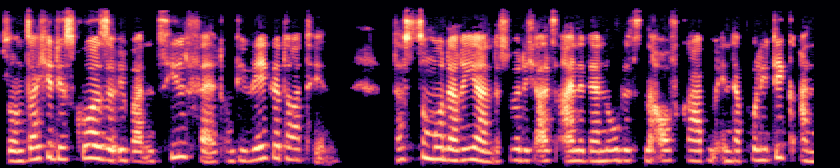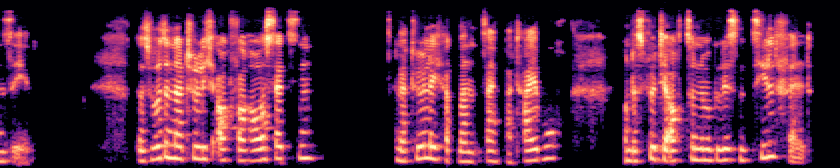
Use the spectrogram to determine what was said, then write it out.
So, und solche Diskurse über ein Zielfeld und die Wege dorthin, das zu moderieren, das würde ich als eine der nobelsten Aufgaben in der Politik ansehen. Das würde natürlich auch voraussetzen, natürlich hat man sein Parteibuch und das führt ja auch zu einem gewissen Zielfeld.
